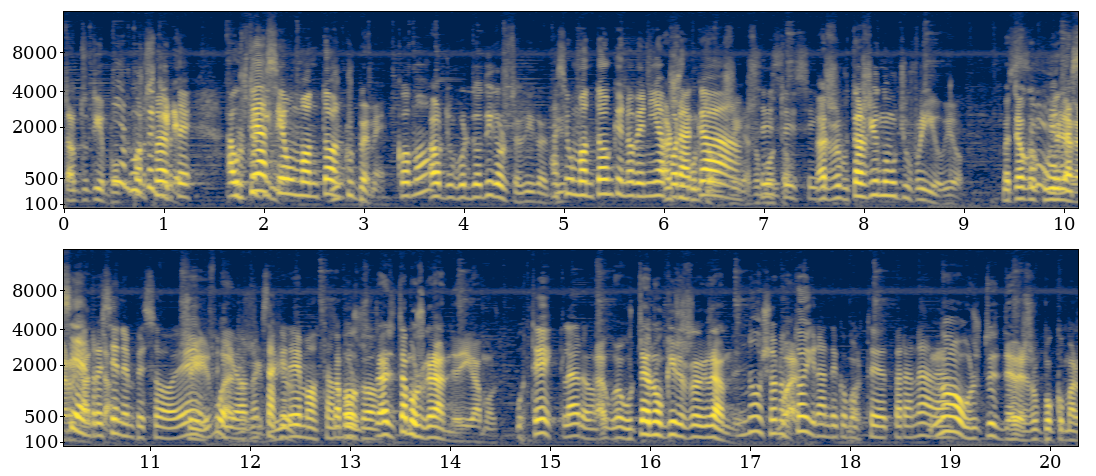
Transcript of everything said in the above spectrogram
tanto tiempo. Bien, por ¿Usted suerte. quién es? A usted hacía es? un montón. Discúlpeme. ¿Cómo? Ah, bueno, diga usted, diga. Hace un montón que no venía Hace por un montón, acá. sí, hace un Sí, montón. sí, sí. Hace- Está haciendo mucho frío, yo. Me tengo que Sí, cuidar la recién, garganta. recién empezó, ¿eh? Sí, el frío, bueno, no sí, exageremos tampoco. Estamos, estamos grandes, digamos. Usted, claro. Ah, Usted no quiere ser grande. No, yo no Bueno, estoy grande como usted, para nada. No, usted debe ser un poco más...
